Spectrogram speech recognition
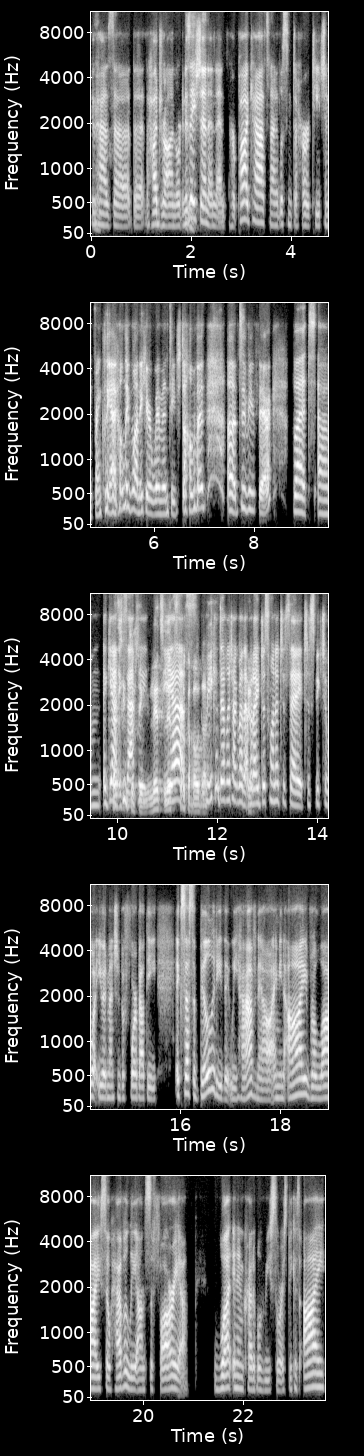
who yeah. has uh, the, the Hadran organization mm and, and her podcast. And I listen to her teach. And frankly, I only want to hear women teach Talmud, uh, to be fair. But um, again, That's exactly. Let's, let's yes, talk about that. We can definitely talk about that. Yeah. But I just wanted to say, to speak to what you had mentioned before about the accessibility that we have now. I mean, I rely so heavily on Sefaria what an incredible resource because I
